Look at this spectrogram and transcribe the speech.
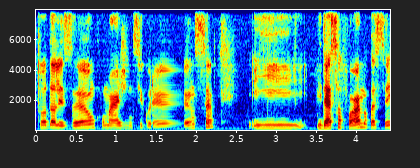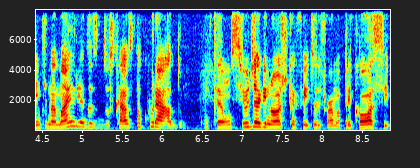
toda a lesão com margem de segurança e, e dessa forma o paciente, na maioria dos, dos casos, está curado. Então, se o diagnóstico é feito de forma precoce,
